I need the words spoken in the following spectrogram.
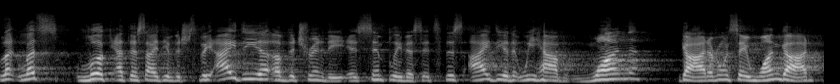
let, us look at this idea of the the idea of the Trinity is simply this. It's this idea that we have one God. Everyone say one God. One God.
